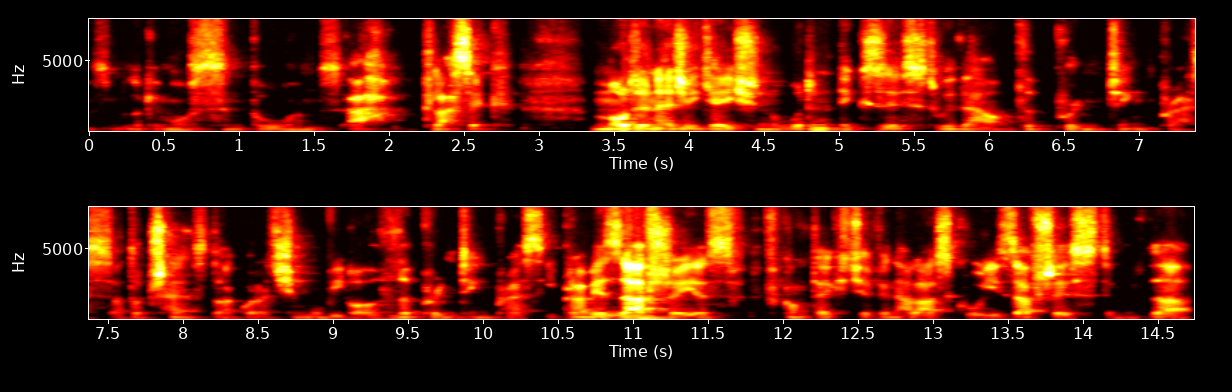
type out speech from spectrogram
Let's look at more simple ones. Ah, classic. Modern education wouldn't exist without the printing press. A to często akurat się mówi o the printing press i prawie zawsze jest w kontekście wynalazku i zawsze jest z tym the.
